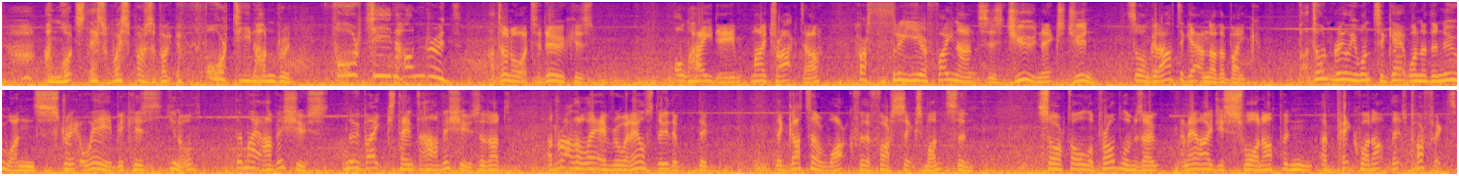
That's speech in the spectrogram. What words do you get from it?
And what's this whispers about the 1400? 1400! I don't know what to do because old Heidi, my tractor, her three-year finance is due next June. So I'm gonna have to get another bike. But I don't really want to get one of the new ones straight away because, you know, they might have issues. New bikes tend to have issues and I'd, I'd rather let everyone else do the, the, the gutter work for the first six months and sort all the problems out and then I just swan up and, and pick one up that's perfect.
